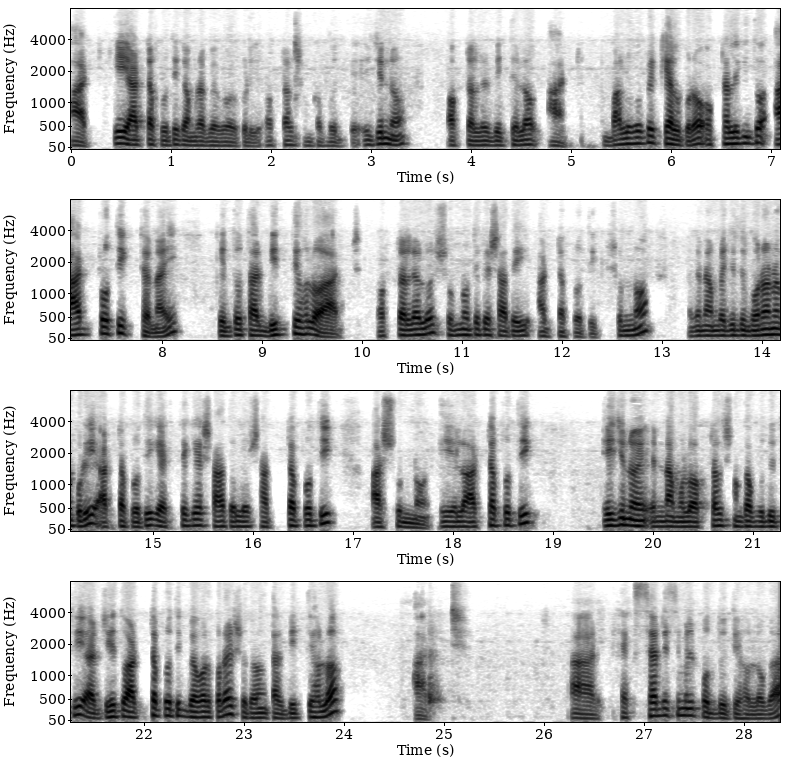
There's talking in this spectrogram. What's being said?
আট। এই আটটা প্রতীক আমরা ব্যবহার করি অক্টাল সংখ্যা পদ্ধতি এই জন্য অক্টালের ভিত্তি হলো আট। ভালোভাবে খেয়াল করো, অক্টালে কিন্তু আট প্রতীকটা নাই, কিন্তু তার ভিত্তি হলো আট। অক্টালে হলো শূন্য থেকে সাত, এই আটটা প্রতীক। শূন্য, এখানে আমরা যদি গণনা করি, আটটা প্রতীক, এক থেকে সাত হলো সাতটা প্রতীক আর শূন্য, এই হলো আটটা প্রতীক। এই জন্য এর নাম হলো অক্টাল সংখ্যা পদ্ধতি, আর যেহেতু আটটা প্রতীক ব্যবহার করা হয়, সুতরাং তার ভিত্তি হলো আট। আর হেক্সাডেসিমেল পদ্ধতি হলো গা,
